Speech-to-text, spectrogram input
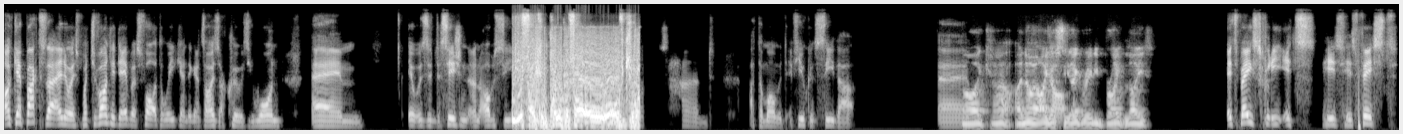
I'll get back to that anyways. But Gervonta Davis fought at the weekend against Isaac Cruz. He won. Um, it was a decision, and obviously, if I can pull up a photo of Gervonta's hand at the moment, if you can see that. Um, no, I can't. I know. I just no. see like really bright light. It's basically it's his his fist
